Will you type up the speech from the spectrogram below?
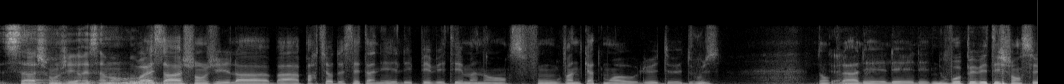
ça a changé récemment ou- Ouais, ça a changé là. Bah, à partir de cette année, les PVT maintenant se font 24 mois au lieu de 12. Donc là, les, les- les nouveaux PVT chanceux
